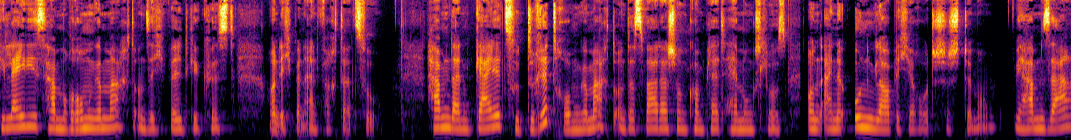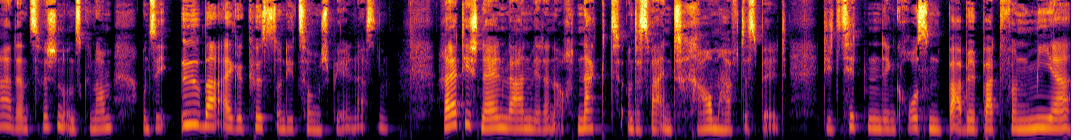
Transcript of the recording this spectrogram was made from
Die Ladies haben rumgemacht und sich wild geküsst und ich bin einfach dazu. Haben dann geil zu dritt rumgemacht und das war da schon komplett hemmungslos und eine unglaublich erotische Stimmung. Wir haben Sarah dann zwischen uns genommen und sie überall geküsst und die Zungen spielen lassen. Relativ schnell waren wir dann auch nackt und es war ein traumhaftes Bild. Die Titten, den großen Bubble Butt von Mia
